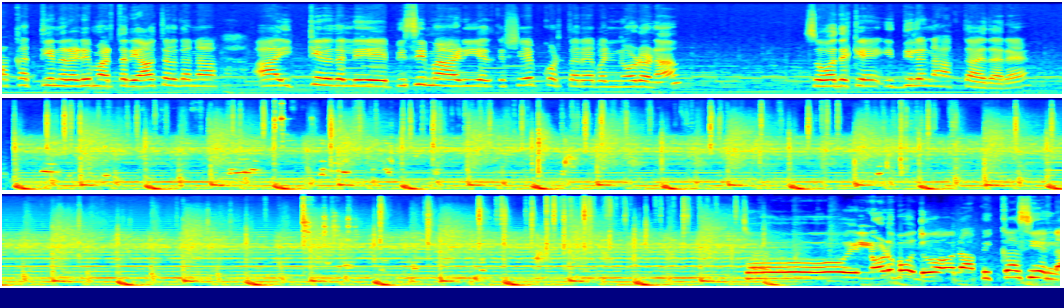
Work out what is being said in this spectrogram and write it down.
ಆ ಕತ್ತಿಯನ್ನು ರೆಡಿ ಮಾಡ್ತಾರೆ, ಯಾವ ಥರದನ್ನು ಆ ಇಕ್ಕೆಲದಲ್ಲಿ ಬಿಸಿ ಮಾಡಿ ಅದಕ್ಕೆ ಶೇಪ್ ಕೊಡ್ತಾರೆ, ಬನ್ನಿ ನೋಡೋಣ. ಸೊ ಅದಕ್ಕೆ ಇದ್ದಿಲನ್ನು ಹಾಕ್ತಾ ಇದ್ದಾರೆ. ಸೊ ಇಲ್ಲಿ ನೋಡ್ಬೋದು, ಅವರ ಪಿಕ್ಕಾಸಿಯನ್ನ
